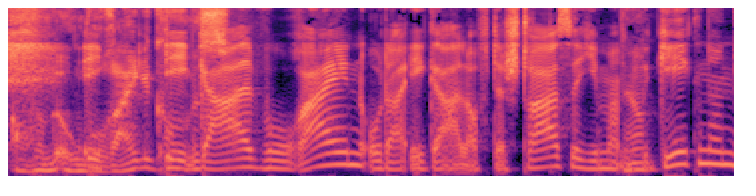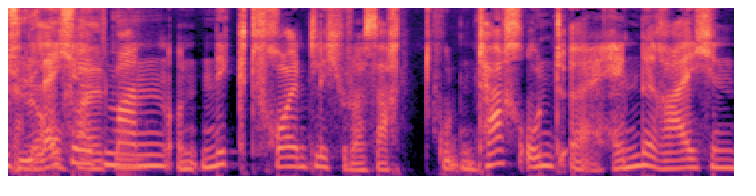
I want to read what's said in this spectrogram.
Auch wenn man irgendwo reingekommen ist. Egal wo rein oder egal auf der Straße jemandem Ja. begegnen, Tür lächelt aufhalten. man und nickt freundlich oder sagt guten Tag und äh, Hände reichen.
